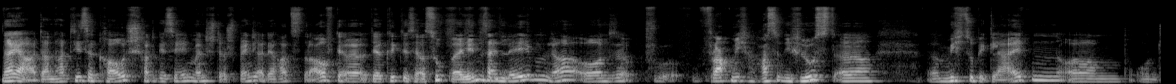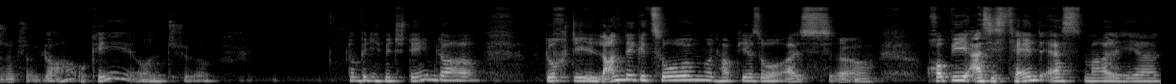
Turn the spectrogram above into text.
Naja, dann hat dieser Coach hat gesehen, Mensch, der Spengler, der hat's drauf, der, der kriegt es ja super hin, sein Leben, ja, und äh, fragt mich, hast du nicht Lust, äh, äh mich zu begleiten? Ähm, und ich gesagt, ja, okay. Und äh, dann bin ich mit dem da durch die Lande gezogen und habe hier so als äh, Hobbyassistent erstmal hier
